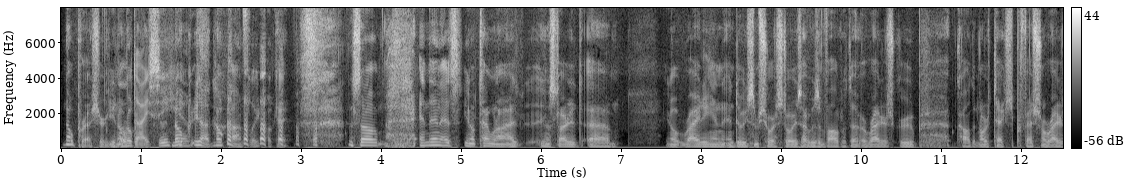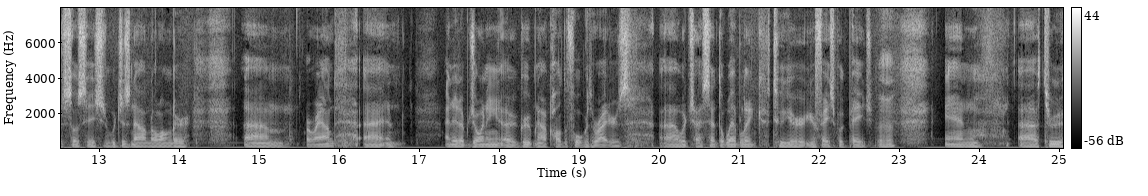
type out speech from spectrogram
no pressure, you know, no dicey, no, yeah. yeah. no conflict. Okay, so, and then as you know, time went on, I you know started, um, you know, writing and, and, doing some short stories. I was involved with a, a, writers group called the North Texas Professional Writers Association, which is now no longer um, around, uh, and I ended up joining a group now called the Fort Worth Writers, uh, which I sent the web link to your, your Facebook page. Mm-hmm. And uh, through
